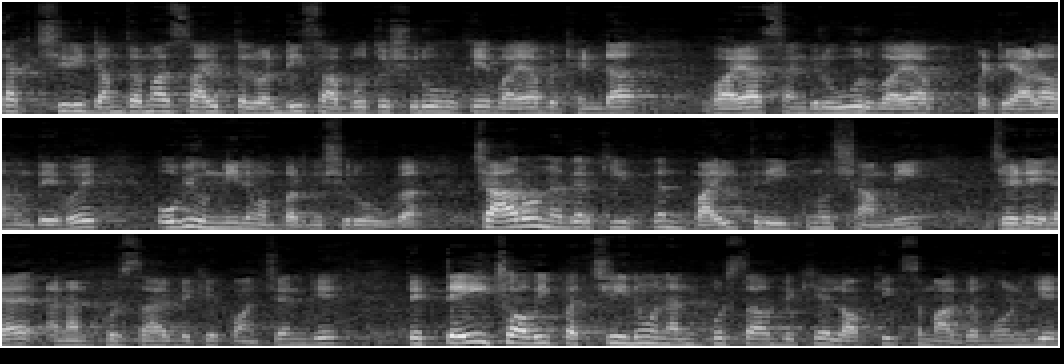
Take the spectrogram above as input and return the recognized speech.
ਤਖਤ ਸ੍ਰੀ ਦਮਦਮਾ ਸਾਹਿਬ, ਤਲਵੰਡੀ ਸਾਬੋ ਤੋਂ ਸ਼ੁਰੂ ਹੋ ਕੇ via Bathinda, via Sangrur, via Patiala ਹੁੰਦੇ ਹੋਏ, ਉਹ ਵੀ 19 ਨਵੰਬਰ ਨੂੰ ਸ਼ੁਰੂ ਹੋਊਗਾ। ਚਾਰੋਂ ਨਗਰ ਕੀਰਤਨ 22 ਤਰੀਕ ਨੂੰ ਸ਼ਾਮੀ ਜਿਹੜੇ ਹੈ ਅਨੰਦਪੁਰ ਸਾਹਿਬ ਵਿਖੇ ਪਹੁੰਚਣਗੇ ਤੇ 23 24 25 ਨੂੰ ਅਨੰਦਪੁਰ ਸਾਹਿਬ ਵਿਖੇ ਲੌਕਿਕ ਸਮਾਗਮ ਹੋਣਗੇ,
